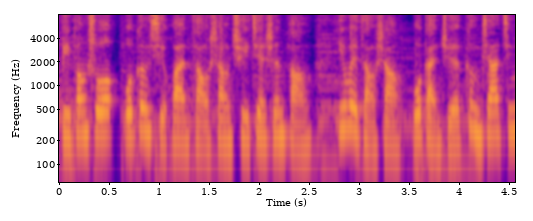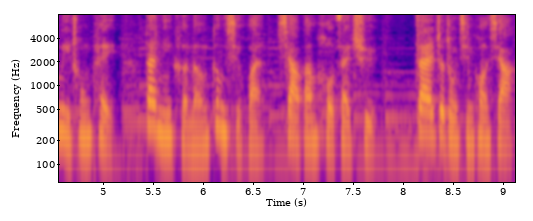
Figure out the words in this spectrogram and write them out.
比方说，我更喜欢早上去健身房，因为早上我感觉更加精力充沛。但你可能更喜欢下班后再去。在这种情况下，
